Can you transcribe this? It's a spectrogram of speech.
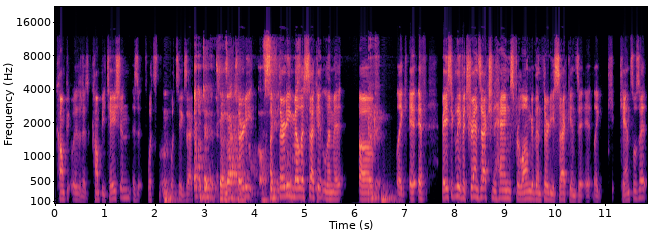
comp, what is it? Computation? Is it what's what's the exact transaction? 30 a 30 millisecond limit of like if basically if a transaction hangs for longer than 30 seconds, it, it like cancels it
